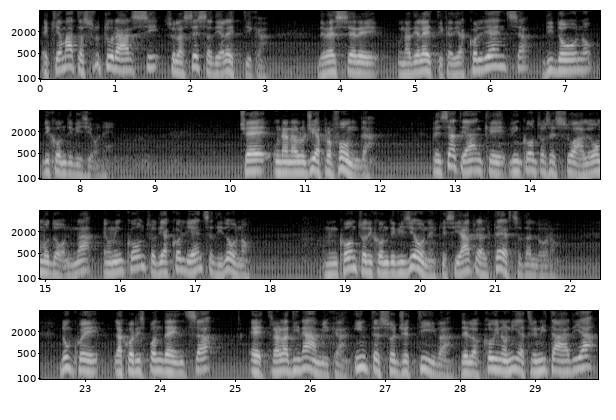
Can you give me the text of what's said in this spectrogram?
è chiamata a strutturarsi sulla stessa dialettica. Deve essere una dialettica di accoglienza, di dono, di condivisione. C'è un'analogia profonda. Pensate anche l'incontro sessuale uomo-donna è un incontro di accoglienza, di dono, un incontro di condivisione che si apre al terzo da loro. Dunque la corrispondenza è tra la dinamica intersoggettiva della coinonia trinitaria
